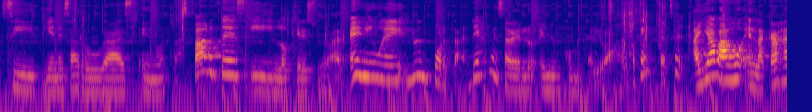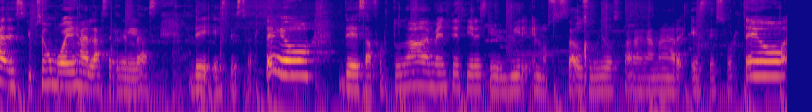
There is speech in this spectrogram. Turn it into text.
si tienes arrugas en otras partes y lo quieres usar anyway, no importa. Déjame saberlo en un comentario abajo, ¿ok? Allá abajo en la caja de descripción voy a dejar las reglas de este sorteo Desafortunadamente tienes que vivir en los Estados Unidos para ganar este sorteo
